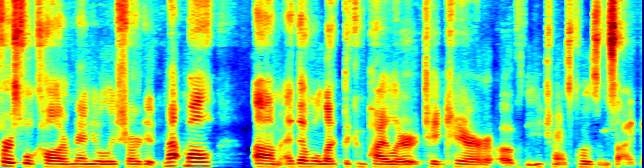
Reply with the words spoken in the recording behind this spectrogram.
first we'll call our manually sharded matmul, um, and then we'll let the compiler take care of the transpose inside.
